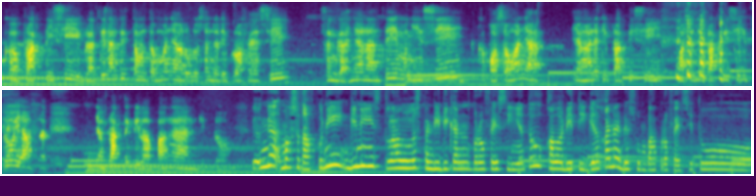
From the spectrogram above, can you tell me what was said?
ke praktisi berarti nanti teman-teman yang lulusan dari profesi seenggaknya nanti mengisi kekosongannya yang ada di praktisi maksudnya praktisi itu yang yang praktik di lapangan gitu Ya, Enggak, maksud aku nih gini, setelah lulus pendidikan profesinya tuh kalau D3 kan ada sumpah profesi tuh.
